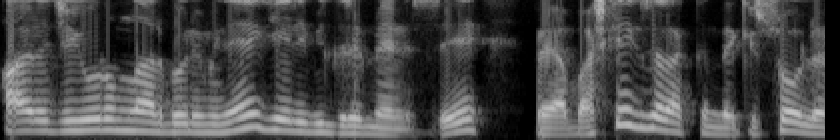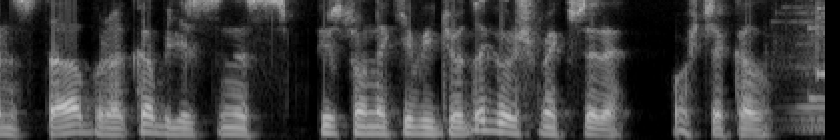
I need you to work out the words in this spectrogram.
Ayrıca yorumlar bölümüne geri bildirimlerinizi veya başka Excel hakkındaki sorularınızı da bırakabilirsiniz. Bir sonraki videoda görüşmek üzere. Hoşçakalın.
